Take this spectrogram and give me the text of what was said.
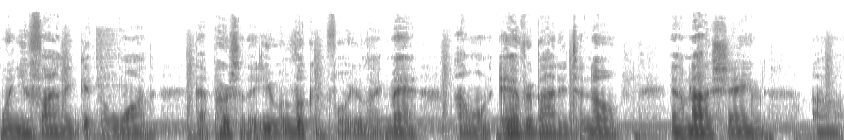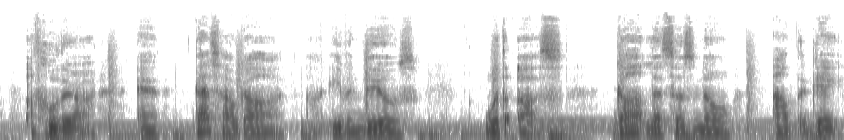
when you finally get the one, that person that you were looking for, you're like, man, I want everybody to know, and I'm not ashamed uh, of who they are. And that's how God uh, even deals with us. God lets us know out the gate.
